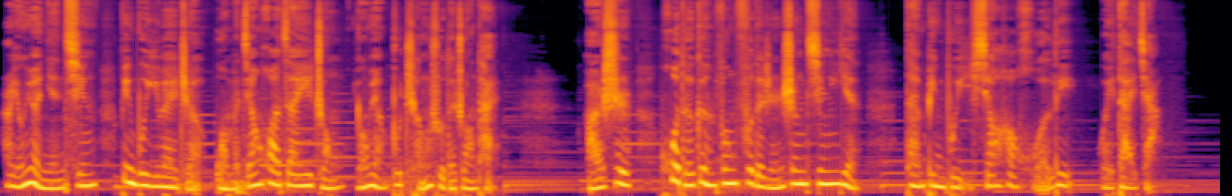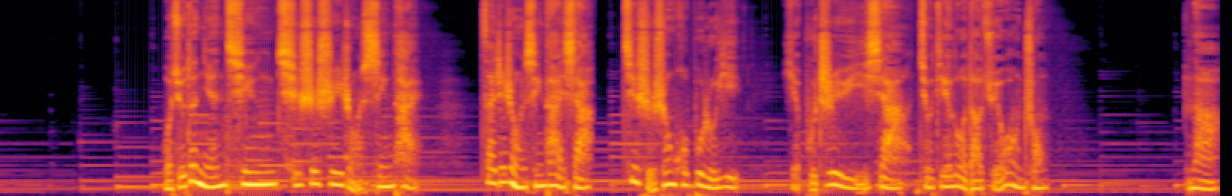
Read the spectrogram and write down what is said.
而永远年轻，并不意味着我们将化在一种永远不成熟的状态，而是获得更丰富的人生经验，但并不以消耗活力为代价。我觉得年轻其实是一种心态，在这种心态下。即使生活不如意，也不至于一下就跌落到绝望中。那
